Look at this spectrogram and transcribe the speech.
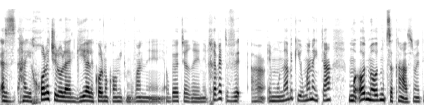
אז היכולת שלו להגיע לכל מקום היא כמובן הרבה יותר נרחבת, והאמונה בקיומן הייתה מאוד מאוד מוצקה. זאת אומרת,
